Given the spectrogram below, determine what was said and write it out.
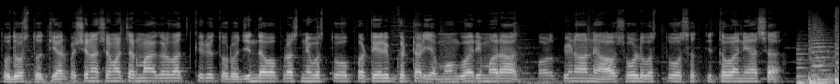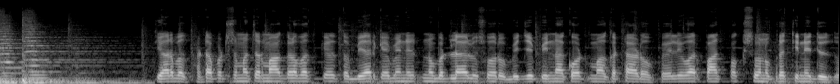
તો દોસ્તો, ત્યાર પછીના સમાચારમાં આગળ વાત કરીએ તો રોજિંદા વપરાશની વસ્તુઓ પર ટેરિફ ઘટાડ્યા મોંઘવારીમાં રાહત ફળ પીણા અને હાઉસહોલ્ડ વસ્તુઓ સસ્તી થવાની આશા. ત્યારબાદ ફટાફટ સમાચારમાં આગળ વાત કરીએ તો બિહાર કેબિનેટનું બદલાયેલું સ્વરૂપ બીજેપીના કોર્ટમાં ઘટાડો, પહેલીવાર પાંચ પક્ષોનું પ્રતિનિધિત્વ.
